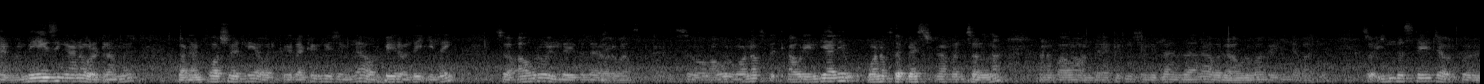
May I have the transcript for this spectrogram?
அண்ட் அமேசிங்கான ஒரு ட்ரம்மர் பட் அன்ஃபார்ச்சுனேட்லி அவருக்கு ரெக்கக்னிஷனில் அவர் பேர் வந்து இலை. ஸோ அவரும் இந்த இதில் அவர் வாசிக்கிறார் ஸோ அவர் ஒன் ஆஃப் த அவர் இந்தியாவிலே ஒன் ஆஃப் த பெஸ்ட் ட்ரம்மர்னு சொல்லலாம். ஆனால் பாவம் அந்த ரெக்கக்னிஷன் இல்லாததால் அவர் அவ்வளோவா வெளியில் வரல. ஸோ இந்த ஸ்டேஜ் அவருக்கு ஒரு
